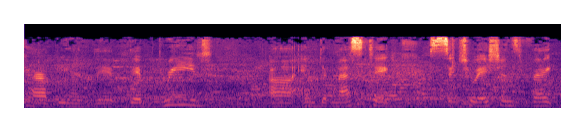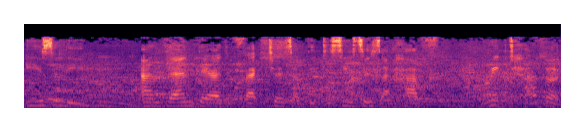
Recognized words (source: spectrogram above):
Caribbean. They, they breed uh, in domestic situations very easily, and then there are the vectors of the diseases that have wreaked havoc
